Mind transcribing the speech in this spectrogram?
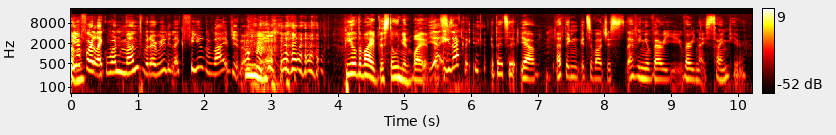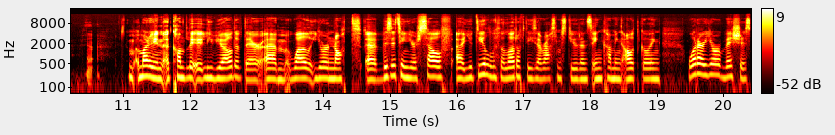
I'm here for like one month, but I really like feel the vibe, you know. Mhm. Feel the vibe, the Estonian vibe. yeah, exactly. That's it. Yeah, I think it's about just having a very, very nice time here. M- Marin, I can't leave you out of there. Um, while you're not uh, visiting yourself, uh, you deal with a lot of these Erasmus students, incoming, outgoing. What are your wishes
